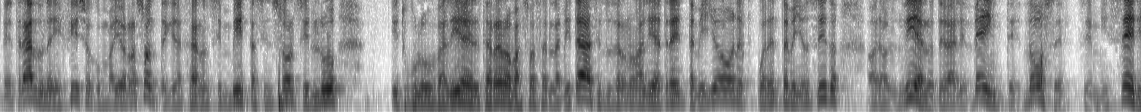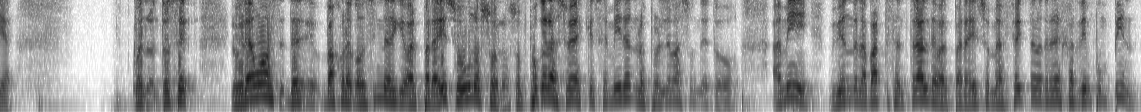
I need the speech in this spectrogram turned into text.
detrás de un edificio con mayor razón, te dejaron sin vista, sin sol, sin luz, y tu plusvalía del terreno pasó a ser la mitad, si tu terreno valía 30 millones, 40 milloncitos, ahora olvídalo, te vale 20, 12, sin miseria. Bueno, entonces logramos de- bajo la consigna de que Valparaíso es uno solo. Son pocas las ciudades que se miran, los problemas son de todos. A mí, viviendo en la parte central de Valparaíso, me afecta no tener jardín Pumpín,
